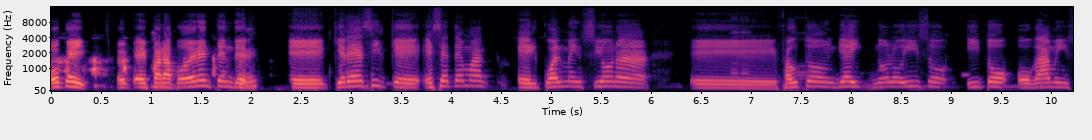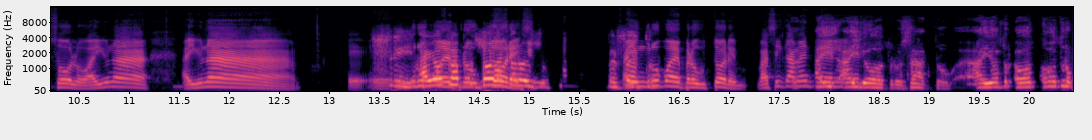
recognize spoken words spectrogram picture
ok, okay para poder entender, eh, quiere decir que ese tema, el cual menciona eh, Fausto Don Jay, no lo hizo Ito Ogami solo. Hay una, hay una eh, eh, sí, un grupo hay otra de productores. Que lo hizo. Hay un grupo de productores. Básicamente. Hay, hay otro, exacto. Hay otro, otro,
